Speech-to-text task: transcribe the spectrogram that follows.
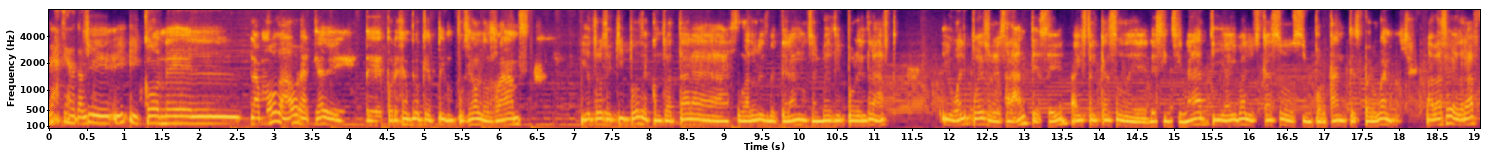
Gracias, Gonzalo. Sí, y, y, con el, la moda ahora acá de, de, por ejemplo, que impusieron los Rams y otros equipos de contratar a jugadores veteranos en vez de ir por el draft, igual puedes regresar antes, ¿eh? Ahí está el caso de, de, Cincinnati, hay varios casos importantes, pero bueno, a base de draft,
